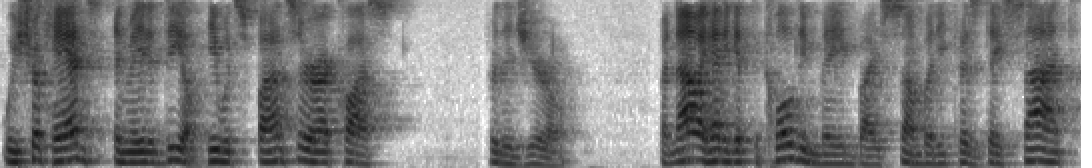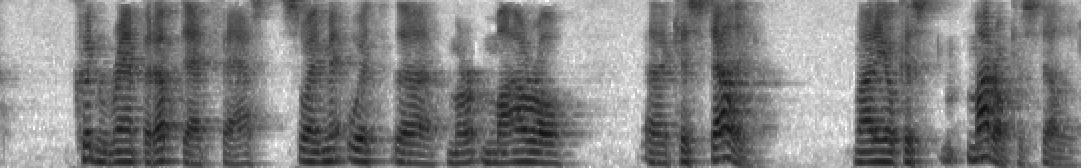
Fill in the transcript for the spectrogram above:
we shook hands and made a deal. He would sponsor our costs for the Giro. But now I had to get the clothing made by somebody because Descente couldn't ramp it up that fast. So I met with uh, Mauro uh, Castelli, Mario Mauro Castelli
